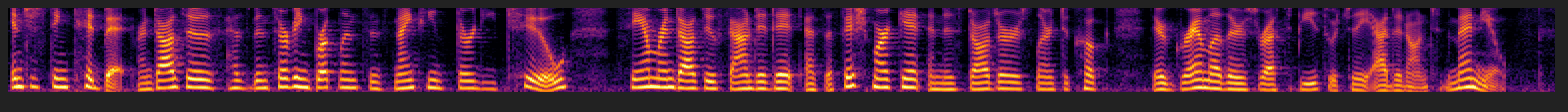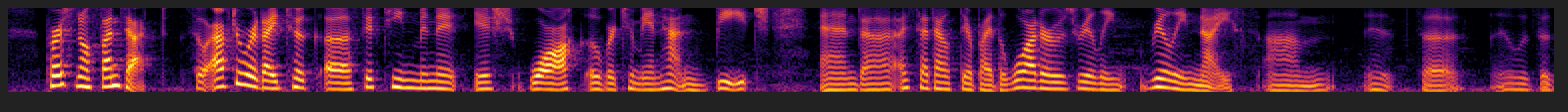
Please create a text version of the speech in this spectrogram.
Interesting tidbit Randazzo's has been serving Brooklyn since 1932. Sam Randazzo founded it as a fish market, and his daughters learned to cook their grandmother's recipes, which they added onto the menu. Personal fun fact so, afterward, I took a 15 minute ish walk over to Manhattan Beach, and uh, I sat out there by the water. It was really, really nice. Um, it's a, it was a,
